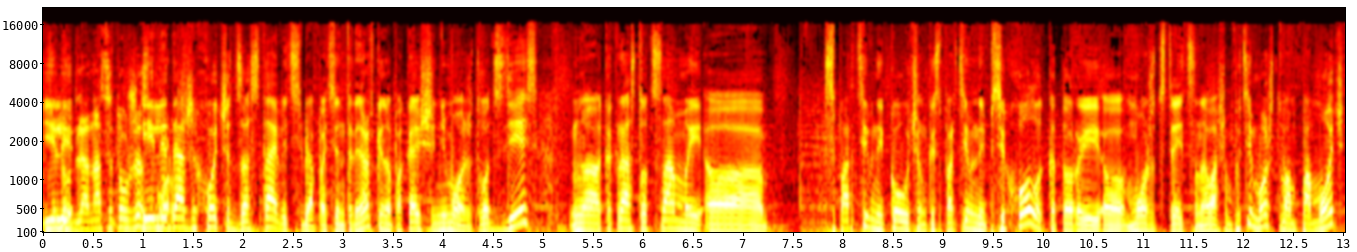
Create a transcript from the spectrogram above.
или Ну, для нас это уже Или спорт. даже хочет заставить себя пойти на тренировки, но пока еще не может. Вот здесь а, как раз тот самый а, спортивный коучинг и спортивный психолог, который э, может встретиться на вашем пути, может вам помочь,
